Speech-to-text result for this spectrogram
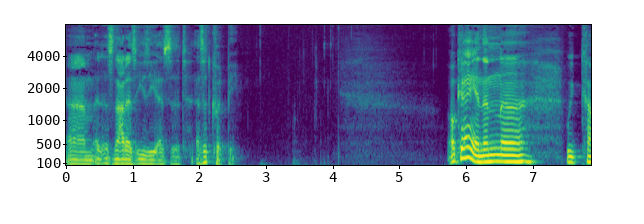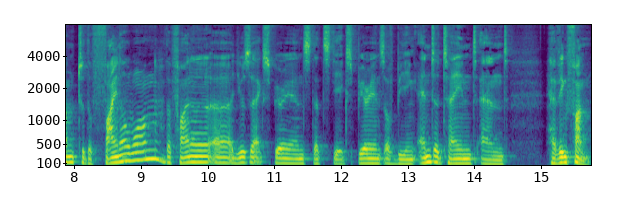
Um, it is not as easy as it as it could be. Okay, and then uh, we come to the final one, the final uh, user experience. That's the experience of being entertained and having fun.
